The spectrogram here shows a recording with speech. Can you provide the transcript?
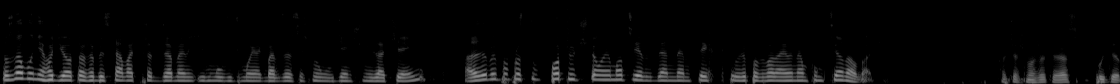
To znowu nie chodzi o to, żeby stawać przed drzewem i mówić mu, jak bardzo jesteśmy mu wdzięczni za cień, ale żeby po prostu poczuć tą emocję względem tych, którzy pozwalają nam funkcjonować. Chociaż może teraz pójdę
